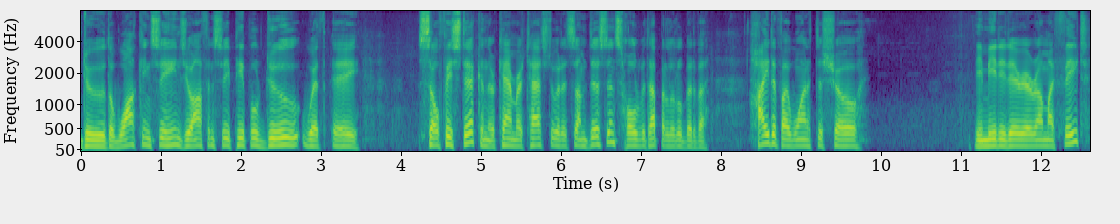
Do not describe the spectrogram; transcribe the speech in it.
do the walking scenes you often see people do with a selfie stick and their camera attached to it at some distance, hold it up at a little bit of a height if I wanted to show the immediate area around my feet.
